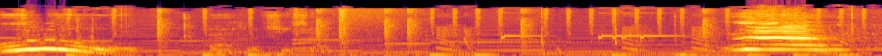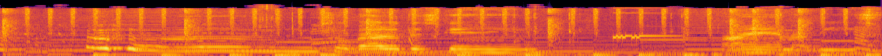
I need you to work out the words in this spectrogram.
Ooh! That's what she said. So bad at this game. I am at least.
